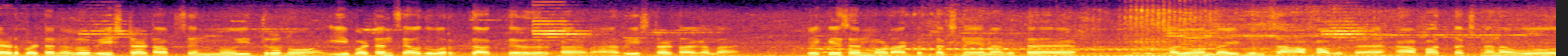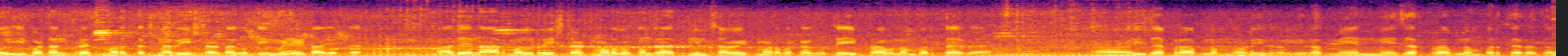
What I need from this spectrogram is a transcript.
ಎರಡು ಬಟನಲ್ಲೂ ರೀಸ್ಟಾರ್ಟ್ ಆಪ್ಷನ್ನು ಇದ್ರೂ ಈ ಬಟನ್ಸ್ ಯಾವುದು ವರ್ಕ್ ಆಗ್ತಾ ಇರೋದ್ರ ಕಾರಣ ರೀಸ್ಟಾರ್ಟ್ ಆಗಲ್ಲ. ವೆಕೇಷನ್ ಮೋಡ್ ಹಾಕಿದ ತಕ್ಷಣ ಏನಾಗುತ್ತೆ? ಅದು ಒಂದು ಐದು ನಿಮಿಷ ಆಫ್ ಆಗುತ್ತೆ. ಆಫ್ ಆದ ತಕ್ಷಣ ನಾವು ಈ ಬಟನ್ ಪ್ರೆಸ್ ಮಾಡಿದ ತಕ್ಷಣ ರೀಸ್ಟಾರ್ಟ್ ಆಗುತ್ತೆ ಇಮಿಡಿಯೇಟ್ ಆಗುತ್ತೆ. ಅದೇ ನಾರ್ಮಲ್ ರೀಸ್ಟಾರ್ಟ್ ಮಾಡಬೇಕಂದ್ರೆ ಹತ್ತು ನಿಮಿಷ ವೆಯ್ಟ್ ಮಾಡಬೇಕಾಗುತ್ತೆ. ಈ ಪ್ರಾಬ್ಲಮ್ ಬರ್ತಾ ಇದೆ. ಇದೇ ಪ್ರಾಬ್ಲಮ್ ನೋಡಿ ಇದರಲ್ಲಿ ಇರೋದು ಮೇನ್ ಮೇಜರ್ ಪ್ರಾಬ್ಲಮ್ ಬರ್ತಾ ಇರೋದು.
